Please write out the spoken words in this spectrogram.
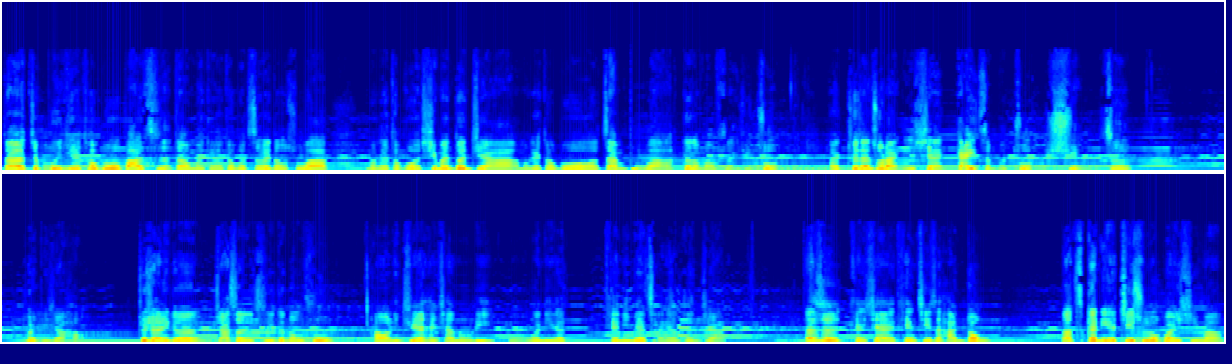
当然，这不一定会透过八字，但我们可能透过紫微斗数啊，我们可以透过奇门遁甲，我们可以透过占卜啊，各种方式来去做，来推算出来你现在该怎么做选择会比较好。就像一个假设你是一个农夫，好，你今天很想努力为为你的田里面的产量增加，但是天现在天气是寒冬，那是跟你的技术有关系吗？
